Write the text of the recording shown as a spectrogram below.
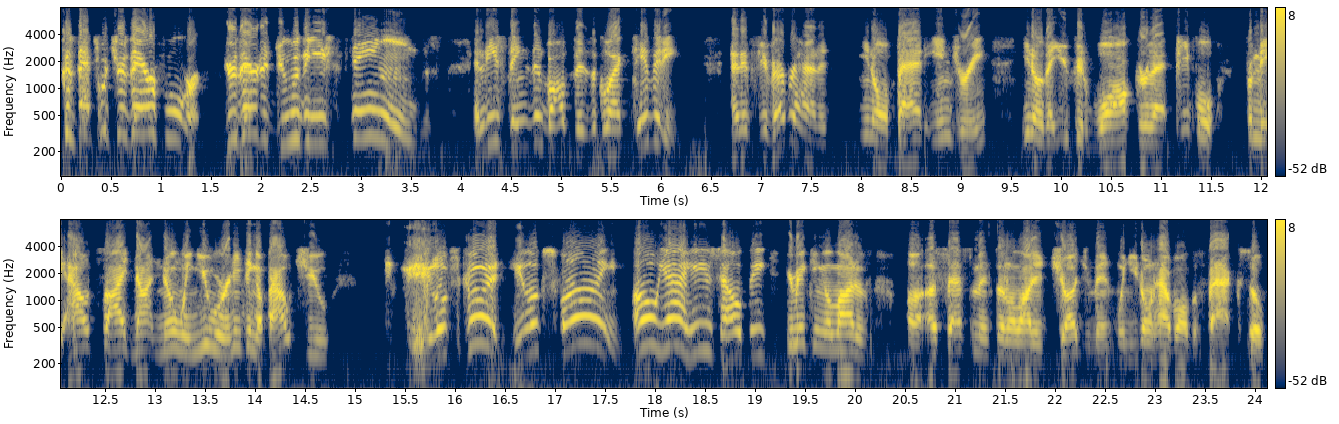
because that's what you're there for. You're there to do these things, and these things involve physical activity. And if you've ever had a you know a bad injury, you know, that you could walk or that people from the outside not knowing you or anything about you, he looks good. He looks fine. Oh, yeah, he's healthy. You're making a lot of uh, assessments and a lot of judgment when you don't have all the facts. So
